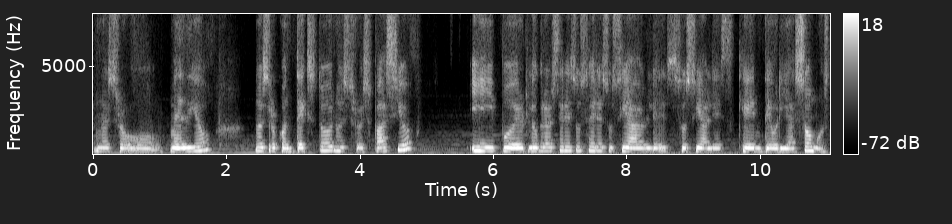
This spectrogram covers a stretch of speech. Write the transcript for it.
nuestro medio, nuestro contexto, nuestro espacio y poder lograr ser esos seres sociables, sociales que en teoría somos,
